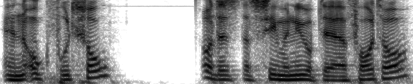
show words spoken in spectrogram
En ook voedsel. Oh, dat, dat zien we nu op de foto.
